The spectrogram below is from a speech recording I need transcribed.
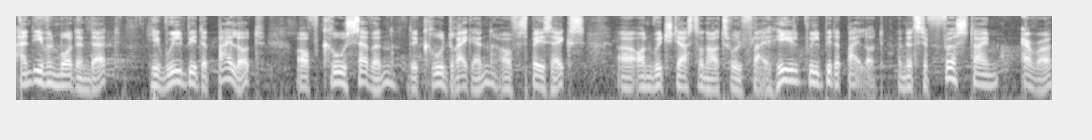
And even more than that, he will be the pilot of Crew 7, the Crew Dragon of SpaceX, uh, on which the astronauts will fly. He will be the pilot. And that's the first time ever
